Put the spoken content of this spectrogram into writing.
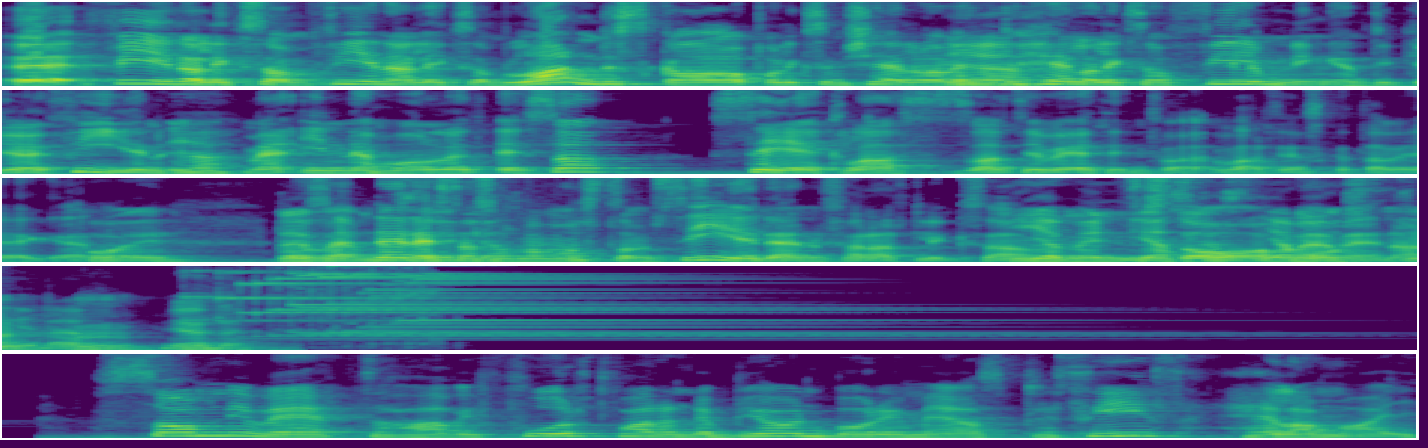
eh, fina liksom, fina liksom landskap och liksom själva vet Ja. du, hela liksom filmningen tycker jag är fin. Ja. Men innehållet är så C-klass så att jag vet inte va- vart jag ska ta vägen. oj. Det, så, det är nästan så att man måste som se den för att liksom Ja, men jag förstå ska- jag vad måste menar. se den. Mm, gör det. Som ni vet så har vi fortfarande Björn Borg med oss precis hela maj.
